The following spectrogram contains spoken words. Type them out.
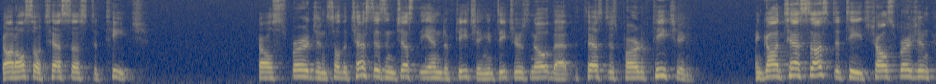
God also tests us to teach. Charles Spurgeon, so the test isn't just the end of teaching, and teachers know that. The test is part of teaching. And God tests us to teach. Charles Spurgeon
